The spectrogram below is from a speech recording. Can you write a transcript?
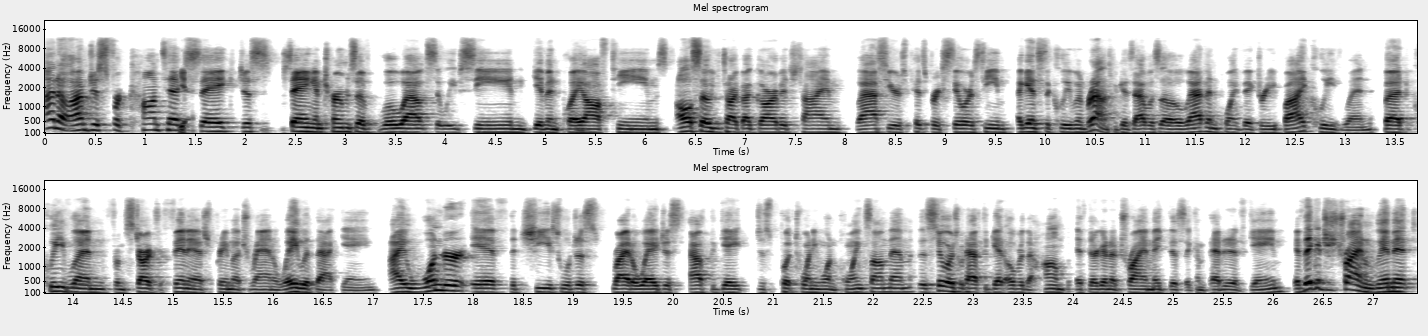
I know. I'm just for context yeah. sake, just saying in terms of blowouts that we've seen given playoff teams. Also, you talk about garbage time last year's Pittsburgh Steelers team against the Cleveland Browns because that was a 11 point victory by Cleveland, but Cleveland from start to finish pretty much ran away with that game. I wonder if the Chiefs will just right away, just out the gate, just put 21 points on them. The Steelers would have to get over the hump if they're going to try and make this a competitive game. If they could just try and limit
